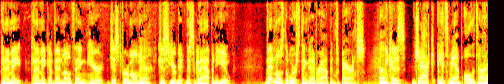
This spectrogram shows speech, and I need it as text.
Can I make Can I make a Venmo thing here just for a moment? Yeah. Because you're this is going to happen to you. Venmo's the worst thing to ever happen to parents because Jack hits me up all the time.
